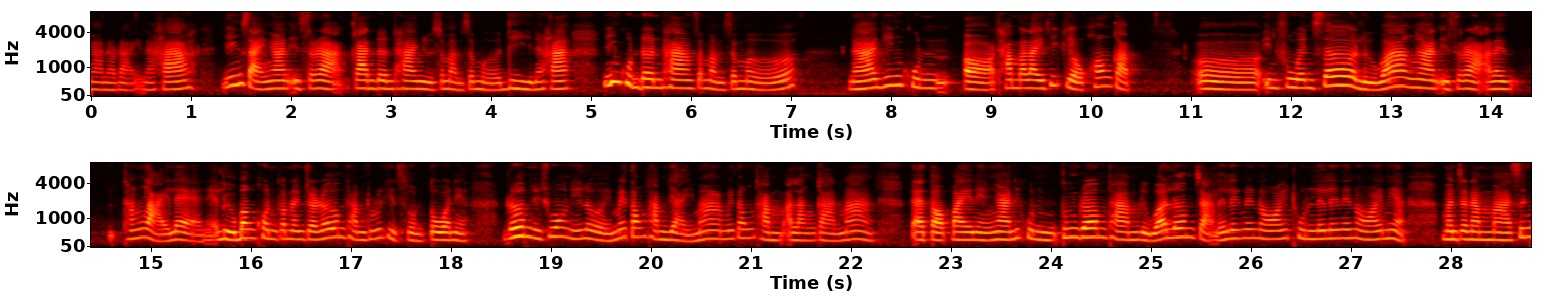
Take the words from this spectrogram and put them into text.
งานอะไรนะคะ ยิ่งสายงานอิสระการเดินทางอยู่สม่ำเสมอดีนะคะ ยิ่งคุณเดินทางสม่ำเสมอนะยิ่งคุณทำอะไรที่เกี่ยวข้องกับอินฟลูเอนเซอร์หรือว่างานอิสระอะไร ทั้งหลายแหล่เนี่ยหรือบางคนกำลังจะเริ่มทำธุรกิจส่วนตัวเนี่ยเริ่มในช่วงนี้เลย ไม่ต้องทำใหญ่มาก ไม่ต้องทำอลังการมาก แต่ต่อไปเนี่ยงานที่คุณเพิ่งเริ่มทำหรือว่าเริ่มจากเล็กๆน้อยๆทุนเล็กๆน้อยๆเนี่ยมันจะนำมาซึ่ง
